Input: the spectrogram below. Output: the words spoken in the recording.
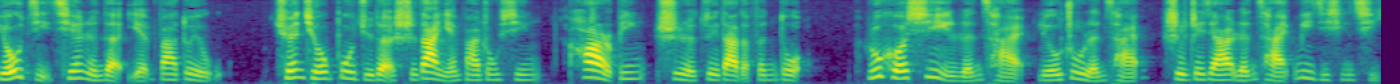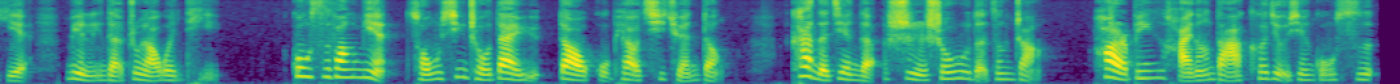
有几千人的研发队伍。全球布局的十大研发中心，哈尔滨是最大的分舵。如何吸引人才、留住人才，是这家人才密集型企业面临的重要问题。公司方面，从薪酬待遇到股票期权等，看得见的是收入的增长。哈尔滨海能达科技有限公司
